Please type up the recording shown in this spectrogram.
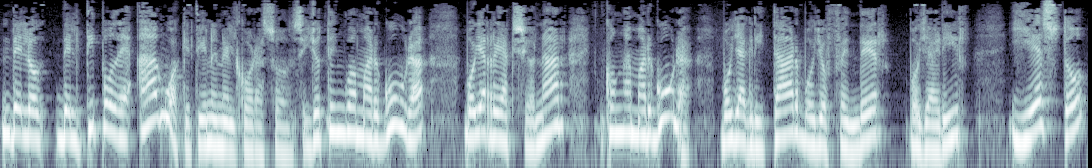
de lo, del tipo de agua que tiene en el corazón. Si yo tengo amargura, voy a reaccionar con amargura. Voy a gritar, voy a ofender, voy a herir. Y esto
